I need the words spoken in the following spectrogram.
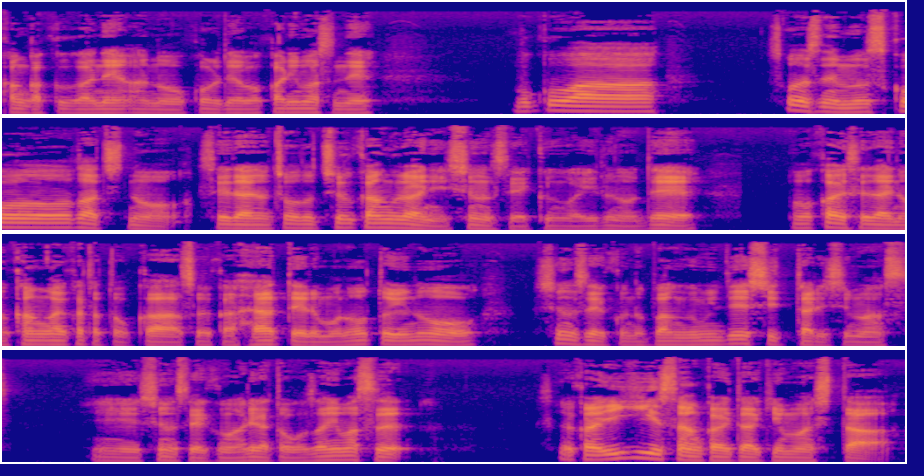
感覚がね、あの、これでわかりますね。僕は、そうですね、息子たちの世代のちょうど中間ぐらいに俊生君がいるので、若い世代の考え方とか、それから流行っているものというのを、俊生君の番組で知ったりします。えー、俊生君ありがとうございます。それから、イギーさんからいただきました。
